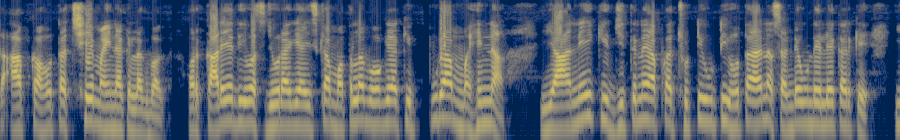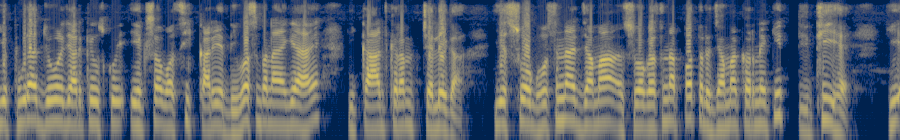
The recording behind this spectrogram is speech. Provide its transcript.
तो आपका होता छह महीना के लगभग। और कार्य दिवस जोड़ा गया, इसका मतलब हो गया कि पूरा महीना, यानी कि जितने आपका छुट्टी उट्टी होता है ना, संडे उंडे लेकर के, ये पूरा जोड़ जार के उसको 180 कार्य दिवस बनाया गया है कि कार्यक्रम चलेगा। ये स्वघोषणा जमा, स्वघोषणा पत्र जमा करने की तिथि है कि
